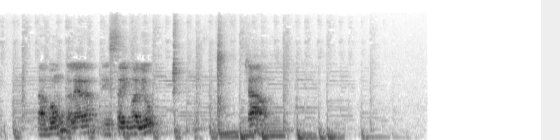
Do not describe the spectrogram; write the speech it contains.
Tá bom, galera? É isso aí, valeu. Tchau.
